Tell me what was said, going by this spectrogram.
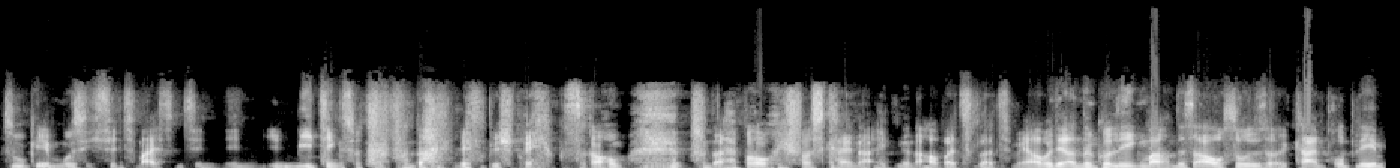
zugeben muss, ich sitze meistens in, in, in Meetings und von daher im Besprechungsraum. Von daher brauche ich fast keinen eigenen Arbeitsplatz mehr. Aber die anderen Kollegen machen das auch so, das ist kein Problem.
